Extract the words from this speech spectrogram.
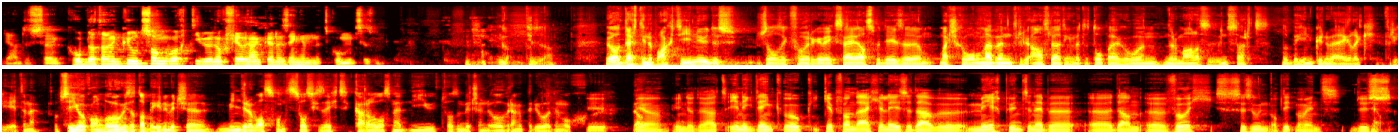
ja, dus ik hoop dat dat een cultsong wordt die we nog veel gaan kunnen zingen het komend seizoen. Ja, het is dat. Ja, 13 op 18 nu. Dus zoals ik vorige week zei, als we deze match gewonnen hebben, terug aansluiting met de top, hè, gewoon normale seizoenstart. Dat begin kunnen we eigenlijk vergeten. Hè. Op zich ook onlogisch dat dat begin een beetje minder was, want zoals gezegd, Karel was net nieuw. Het was een beetje een overgangperiode nog. Ja, ja. inderdaad. En ik denk ook, ik heb vandaag gelezen dat we meer punten hebben uh, dan uh, vorig seizoen op dit moment. Dus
